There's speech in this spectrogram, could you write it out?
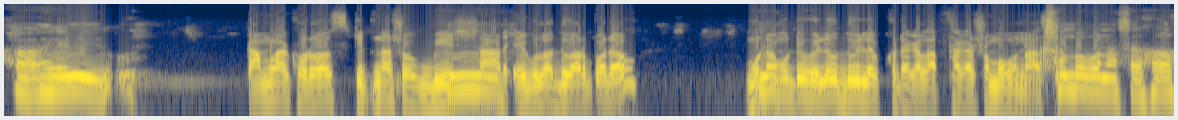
হ্যাঁ এমনি কামলা খরচ কীটনাশক বিষ সার এগুলা দেওয়ার পরেও মোটামুটি হইলেও দুই লক্ষ টাকা লাভ থাকার সম্ভাবনা আছে। সম্ভাবনা আছে হ্যাঁ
